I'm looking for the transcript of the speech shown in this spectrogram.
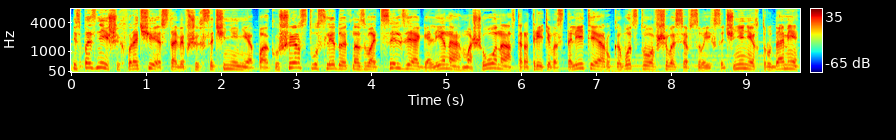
Из позднейших врачей, оставивших сочинения по акушерству, следует назвать Цельзия, Галена, Машиона, автора третьего столетия, руководствовавшегося в своих сочинениях трудами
